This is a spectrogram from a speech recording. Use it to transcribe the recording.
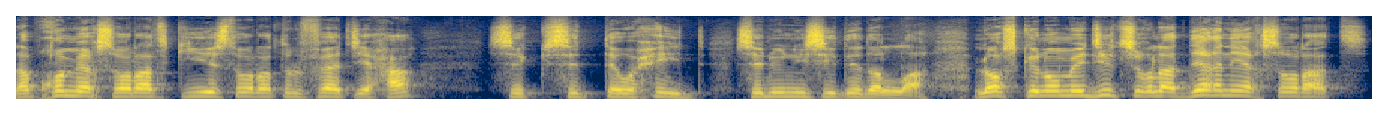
la première sourate qui est sourate al-Fatiha, c'est tawhid, c'est l'unicité d'Allah. Lorsque l'on médite sur la dernière sourate,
